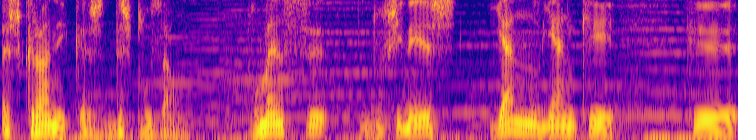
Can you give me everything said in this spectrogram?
As Crónicas de Explosão, romance do chinês Yan Lianke, que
